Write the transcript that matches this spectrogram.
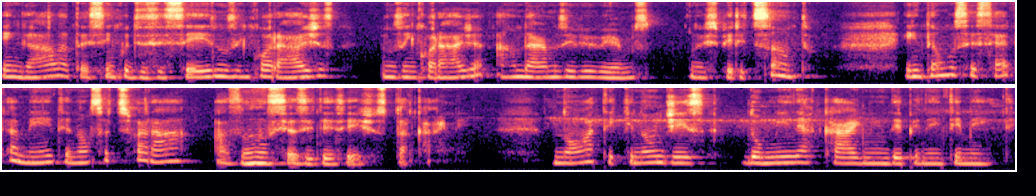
Em Gálatas 5,16 nos encoraja, nos encoraja a andarmos e vivermos no Espírito Santo. Então você certamente não satisfará as ânsias e desejos da carne. Note que não diz domine a carne independentemente,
